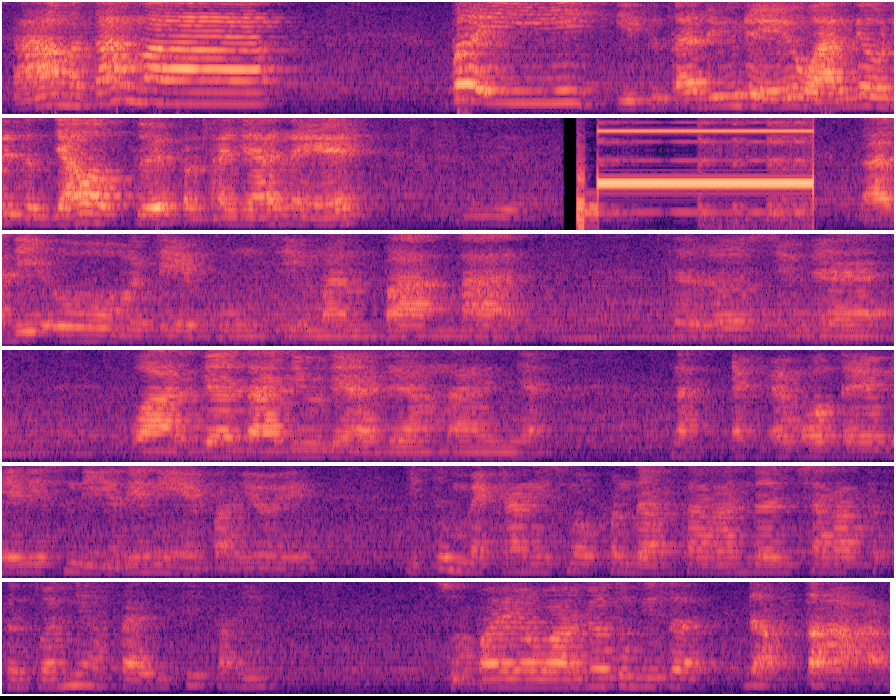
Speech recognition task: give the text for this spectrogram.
Sama-sama. Baik, itu tadi udah ya, warga udah terjawab tuh ya pertanyaannya ya. Tadi udah fungsi manfaat. Terus juga warga tadi udah ada yang nanya. Nah, FMOTM ini sendiri nih ya Pak Yo ya, itu mekanisme pendaftaran dan syarat ketentuannya apa aja sih Pak Yo? Supaya warga tuh bisa daftar.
